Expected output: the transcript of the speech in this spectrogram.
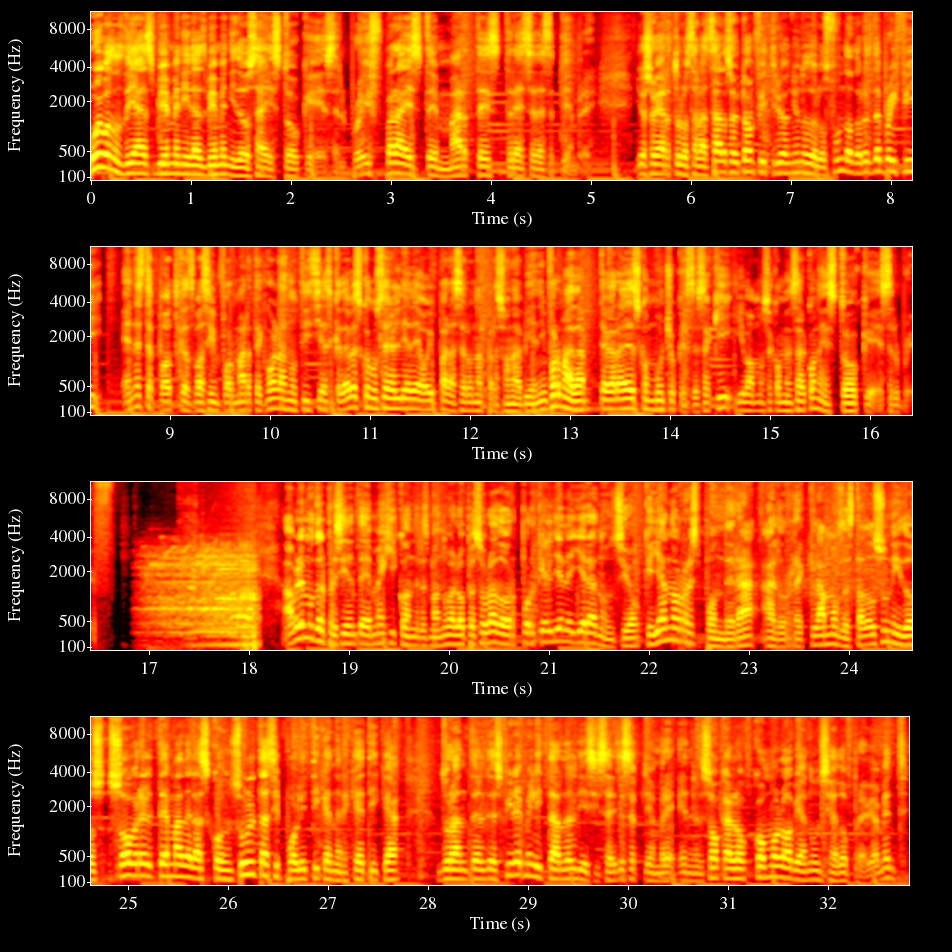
Muy buenos días, bienvenidas, bienvenidos a esto que es el brief para este martes 13 de septiembre. Yo soy Arturo Salazar, soy tu anfitrión y uno de los fundadores de Briefy. En este podcast vas a informarte con las noticias que debes conocer el día de hoy para ser una persona bien informada. Te agradezco mucho que estés aquí y vamos a comenzar con esto que es el brief. Hablemos del presidente de México, Andrés Manuel López Obrador, porque el día de ayer anunció que ya no responderá a los reclamos de Estados Unidos sobre el tema de las consultas y política energética durante el desfile militar del 16 de septiembre en el Zócalo, como lo había anunciado previamente.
